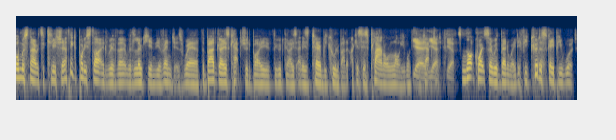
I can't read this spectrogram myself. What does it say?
almost now it's a cliche. I think it probably started with uh, with Loki and the Avengers, where the bad guy is captured by the good guys and is terribly cool about it. Like it's his plan all along. He wants to be captured. yeah, yeah. It's not quite so with Ben Wade. If he could escape, he would,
